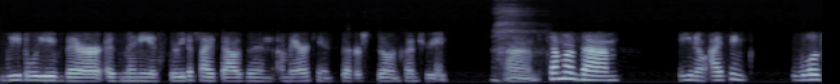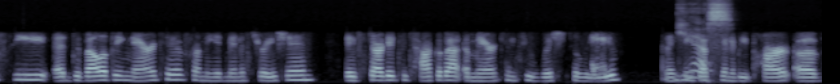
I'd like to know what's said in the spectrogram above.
we believe there are as many as three to five thousand Americans that are still in country. Um, some of them, you know, I think we'll see a developing narrative from the administration. They've started to talk about Americans who wish to leave, and I think that's going to be part of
